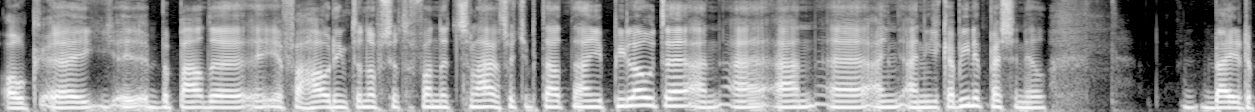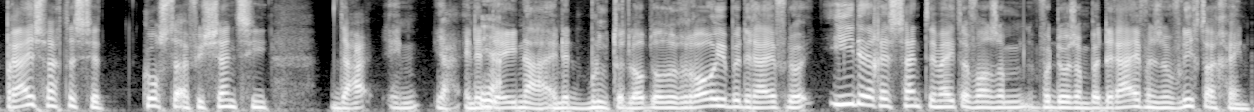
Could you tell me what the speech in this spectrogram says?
Ook uh, bepaalde uh, verhouding ten opzichte van het salaris wat je betaalt aan je piloten, aan, aan, aan, aan je cabinepersoneel. Bij de prijsvechters zit kostenefficiëntie daar in, ja, in het DNA, in het bloed. Het loopt door een rode bedrijf door iedere centimeter van zo'n, door zo'n bedrijf en zo'n vliegtuig heen.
